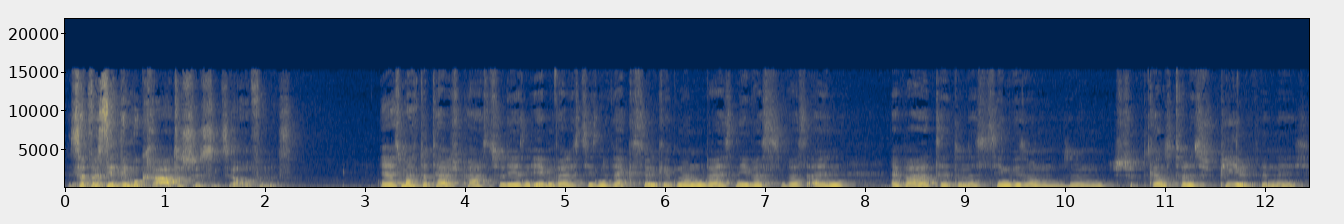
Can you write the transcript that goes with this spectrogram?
Es hat was sehr Demokratisches und sehr Offenes. Ja, es macht total Spaß zu lesen, eben weil es diesen Wechsel gibt. Man weiß nie, was, was einen erwartet und es ist irgendwie so ein, so ein ganz tolles Spiel, finde ich.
